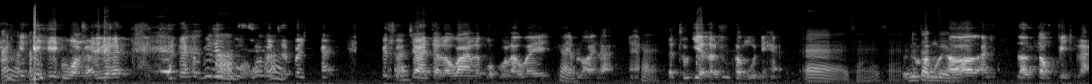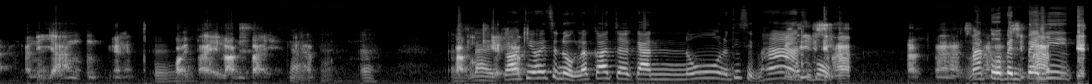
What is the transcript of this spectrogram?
อะไม่ได้ห่วงอะไรเลย ไม่ได้ห่วงว่ามันจะเป็นยังไงไม่สนใจแต่เราวางระบบของเราไว้เรียบร้อยแล้วนะฮะค่ะแต่ทุกเย็นเราดูข้อมูลเนี่ยฮะอ่าใช่ใช่ดูดูตข้ออนมูลเย็นอ๋ออันเราต้องปิดละอันนี้ยังนะฮะเออปล่อยไปรันไปค่ะนะครับค่ะอะครัอะบได้โอเคก็ครับเที่ยวให้สนุกแล้วก็เจอกันนู่นวันที่สิบห้าเป็นสิที่บหสิกบห้าครับอ่มาตัวเป็นๆ15ที่เจ็ด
